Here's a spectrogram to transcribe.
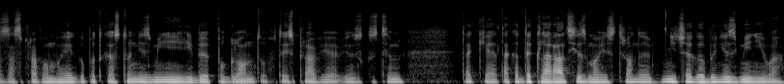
za sprawą mojego podcastu nie zmieniliby poglądów w tej sprawie. W związku z tym takie, taka deklaracja z mojej strony niczego by nie zmieniła.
